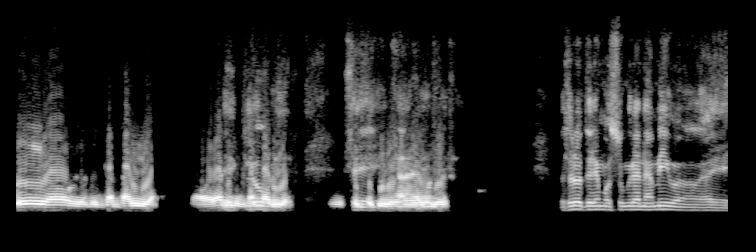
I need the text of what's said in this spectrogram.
Sí, obvio, me encantaría, la verdad que me club, encantaría. Nosotros tenemos un gran amigo, eh,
